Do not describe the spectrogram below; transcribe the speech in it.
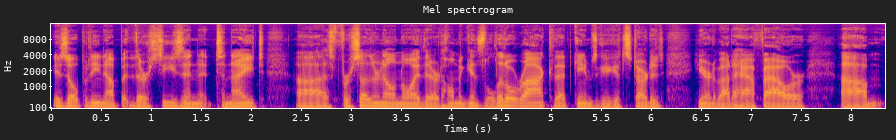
is opening up their season tonight. Uh, for Southern Illinois, they're at home against Little Rock. That game's going to get started here in about a half hour. Um,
